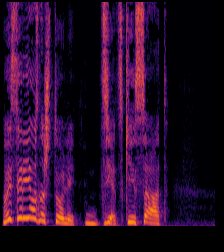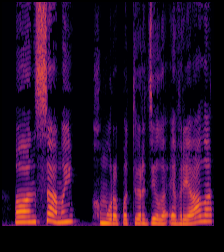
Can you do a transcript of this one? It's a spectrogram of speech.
«Вы серьезно, что ли? Детский сад!» «Он самый», — хмуро подтвердила Эвриала,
